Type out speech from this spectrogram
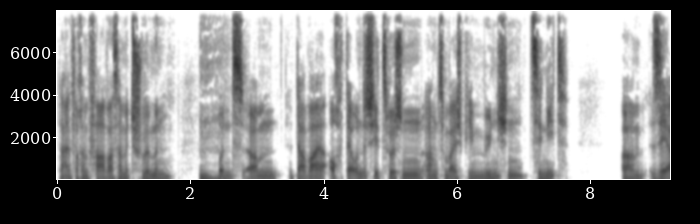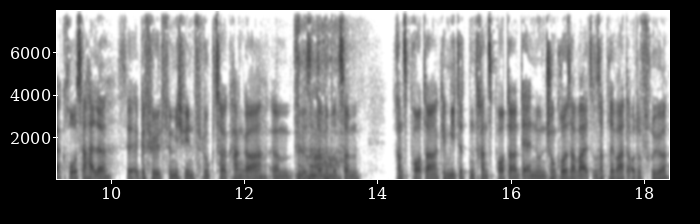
da einfach im Fahrwasser mitschwimmen Mhm. Und ähm, da war auch der Unterschied zwischen ähm, zum Beispiel München, Zenit, ähm, sehr große Halle, sehr, gefühlt für mich wie ein Flugzeughangar. Ähm, wir sind da mit Oh. unserem Transporter, gemieteten Transporter, der nun schon größer war als unser Privatauto früher.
